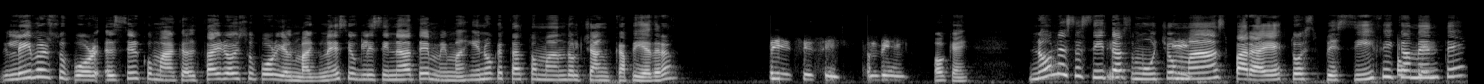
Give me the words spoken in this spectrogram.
liver support, el circumac, el thyroid support y el magnesio glicinate, me imagino que estás tomando el chanca piedra. Sí, sí, sí, también. Ok. No necesitas mucho más para esto específicamente,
